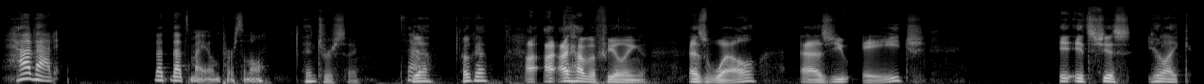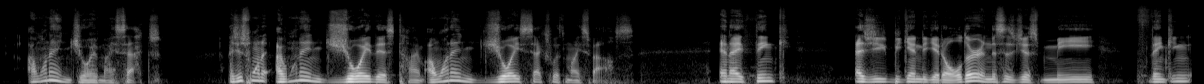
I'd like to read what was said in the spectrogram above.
Have at it. That that's my own personal. Interesting. So. Yeah. Okay. I, I I have a feeling as well as you age, it, it's just you're like, I want to enjoy my sex. I just want to I want to enjoy this time. I want to enjoy sex with my spouse. And I think as you begin to get older, and this is just me thinking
